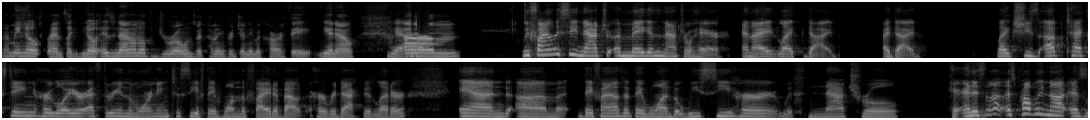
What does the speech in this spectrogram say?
I mean, no offense. Like, no, is I don't know if drones are coming for Jenny McCarthy, you know. Yeah. Um, We finally see natural uh, Meghan's natural hair, and I like died. I died. Like she's up texting her lawyer at three in the morning to see if they've won the fight about her redacted letter. And um, they find out that they won, but we see her with natural hair. And it's not it's probably not as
